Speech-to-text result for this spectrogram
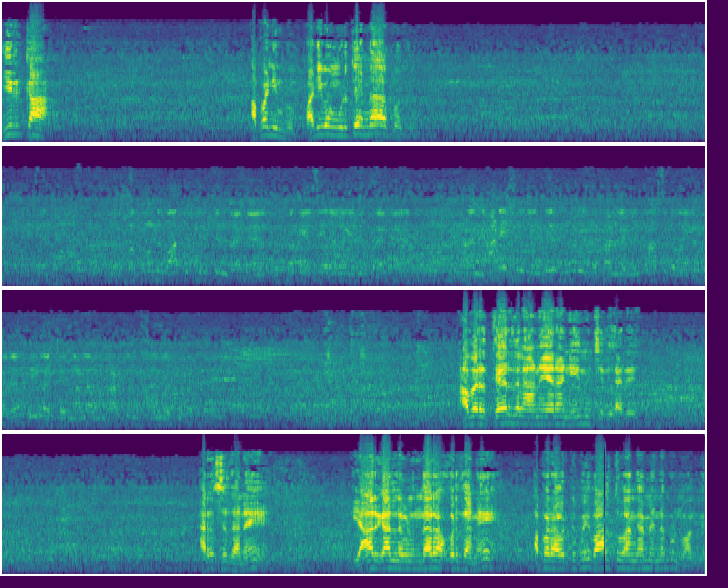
இருக்கா. அப்ப நீ படிவம் கொடுத்து என்ன ஆக போகுது? அவரை தேர்தல் ஆணையராக நியமிச்சிருக்காரு. அரசு தானே? யார் காலில் விழுந்தாரோ அவர் தானே? அப்புறம் அவர்கிட்ட போய் வாழ்த்து வாங்காம என்ன பண்ணுவாங்க?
